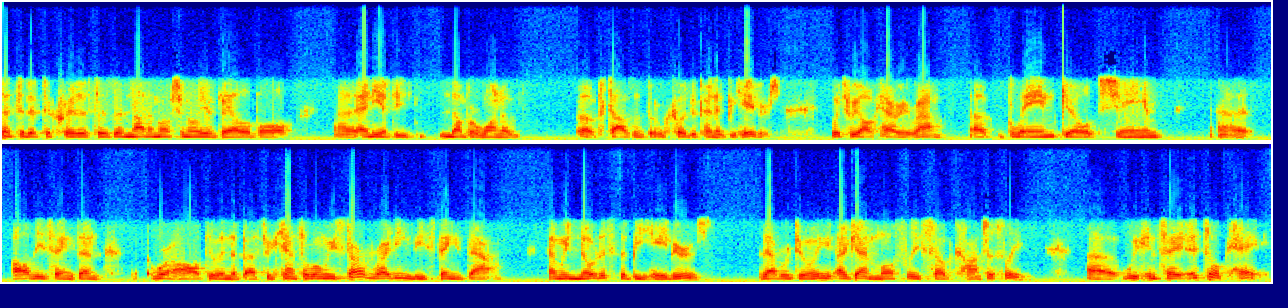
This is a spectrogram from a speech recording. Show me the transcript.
sensitive to criticism, not emotionally available, uh, any of these number one of, of thousands of codependent behaviors. which we all carry around uh, blame, guilt, shame, uh, all these things. And we're all doing the best we can. So when we start writing these things down and we notice the behaviors that we're doing, again, mostly subconsciously, uh, we can say, it's okay.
